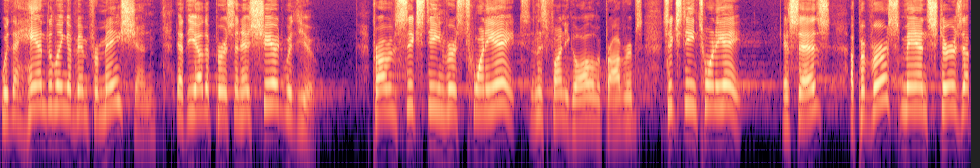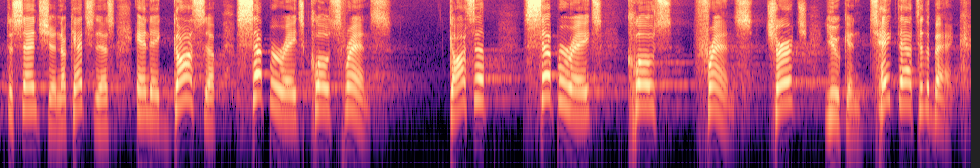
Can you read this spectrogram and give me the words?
with the handling of information that the other person has shared with you. Proverbs 16, verse 28. And it's fun, you go all over Proverbs. 16, 28. It says, A perverse man stirs up dissension. Now, catch this. And a gossip separates close friends. Gossip separates close friends. Church, you can take that to the bank.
